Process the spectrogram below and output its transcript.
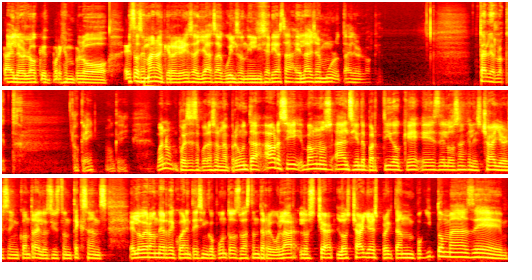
Tyler Lockett. Por ejemplo, esta semana que regresa ya Zach Wilson, iniciaría hasta Elijah Moore o Tyler Lockett. Tyler Lockett. Ok, ok. Bueno, pues esa podría ser una pregunta. Ahora sí, vámonos al siguiente partido que es de Los Ángeles Chargers en contra de los Houston Texans. El over-under de 45 puntos, bastante regular. Los, Chargers proyectan un poquito más de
